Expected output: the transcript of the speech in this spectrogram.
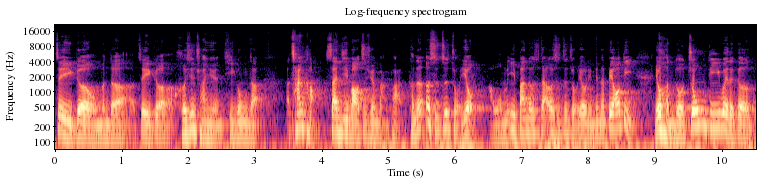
这一个我们的这个核心船员提供的参考三季报自选板块，可能二十只左右啊。我们一般都是在二十只左右里面的标的，有很多中低位的个股。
